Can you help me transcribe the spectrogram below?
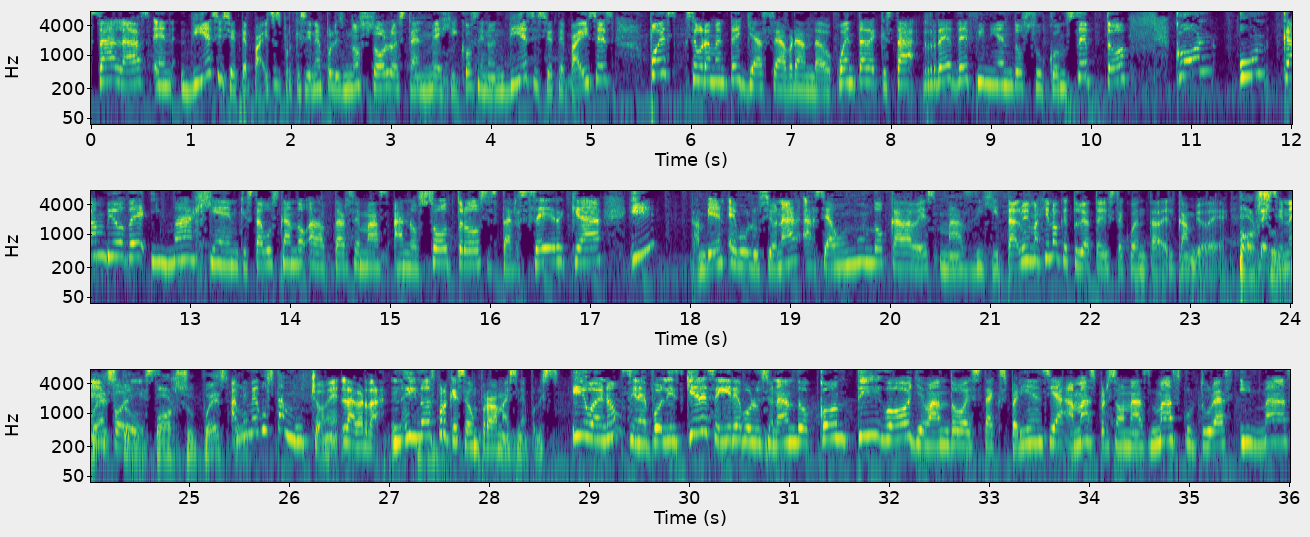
salas en 17 países, porque Cinépolis no solo está en México, sino en 17 países, pues seguramente ya se habrán dado cuenta de que está redefiniendo su concepto con un cambio de imagen que está buscando adaptarse más a nosotros, estar cerca y también evolucionar hacia un mundo cada vez más digital. Me imagino que tú ya te diste cuenta del cambio de, Por de supuesto, Cinépolis. por supuesto. A mí me gusta mucho, ¿eh? la verdad. Y no es porque sea un programa de Cinépolis. Y bueno, Cinépolis quiere seguir evolucionando contigo, llevando esta experiencia a más personas, más culturas y más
